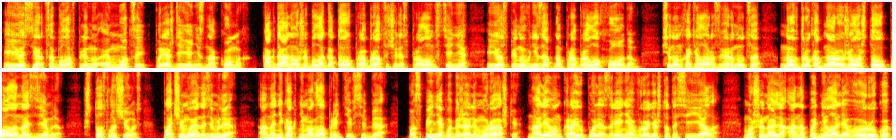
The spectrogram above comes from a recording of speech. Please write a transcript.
ее сердце было в плену эмоций, прежде ей незнакомых. Когда она уже была готова пробраться через пролом в стене, ее спину внезапно пробрало холодом. Синон хотела развернуться, но вдруг обнаружила, что упала на землю. Что случилось? Почему я на земле? Она никак не могла прийти в себя. По спине побежали мурашки. На левом краю поля зрения вроде что-то сияло. Машинально она подняла левую руку,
